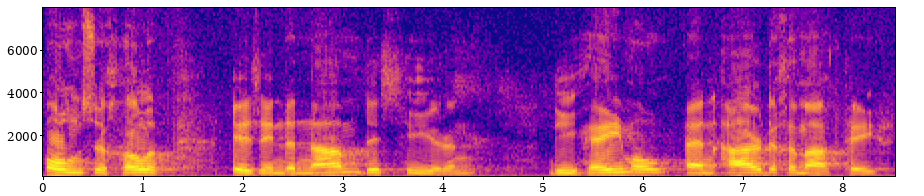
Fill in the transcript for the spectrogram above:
Onze hulp is in de naam des Heeren, die hemel en aarde gemaakt heeft,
